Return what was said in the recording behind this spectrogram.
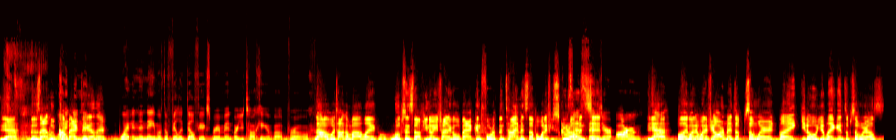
Yeah. Does that loop What come back together? What in the name of the Philadelphia experiment are you talking about, bro? No, we're talking about like loops and stuff. You know, you're trying to go back and forth in time and stuff, but what if you screw You up and send send your arm? Yeah. Well, like, what, what if your arm ends up somewhere, and, like, you know, your leg ends up somewhere else?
